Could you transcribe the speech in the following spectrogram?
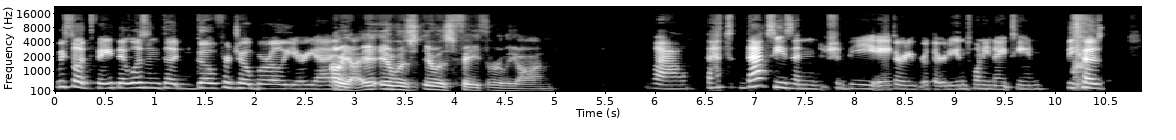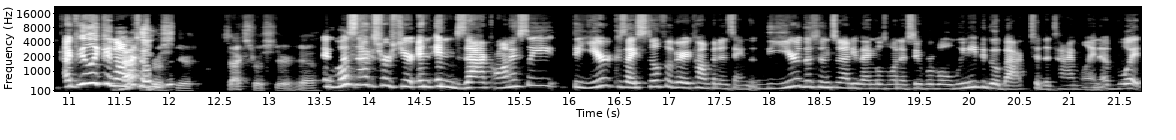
we still had faith. It wasn't the go for Joe Burrow year yet. Oh yeah, it, it was. It was faith early on. Wow, that's that season should be a thirty for thirty in 2019 because I feel like in October. Zac's first year. Yeah. it was Zac's first year, and and Zac honestly the year because I still feel very confident saying that the year the Cincinnati Bengals won a Super Bowl, we need to go back to the timeline of what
